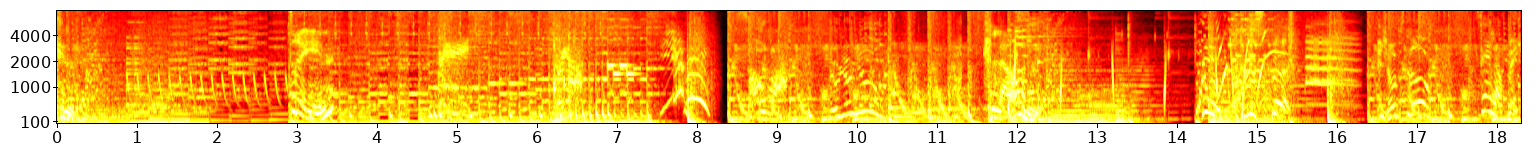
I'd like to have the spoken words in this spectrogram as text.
Merken. Drehen. Klauen. Respekt! Ich hab's drauf! Zähl auf mich!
